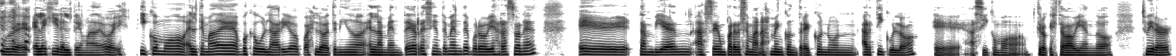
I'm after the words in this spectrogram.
pude elegir el tema de hoy. Y como el tema de vocabulario, pues lo he tenido en la mente recientemente por obvias razones, eh, también hace un par de semanas me encontré con un artículo, eh, así como creo que estaba viendo Twitter,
